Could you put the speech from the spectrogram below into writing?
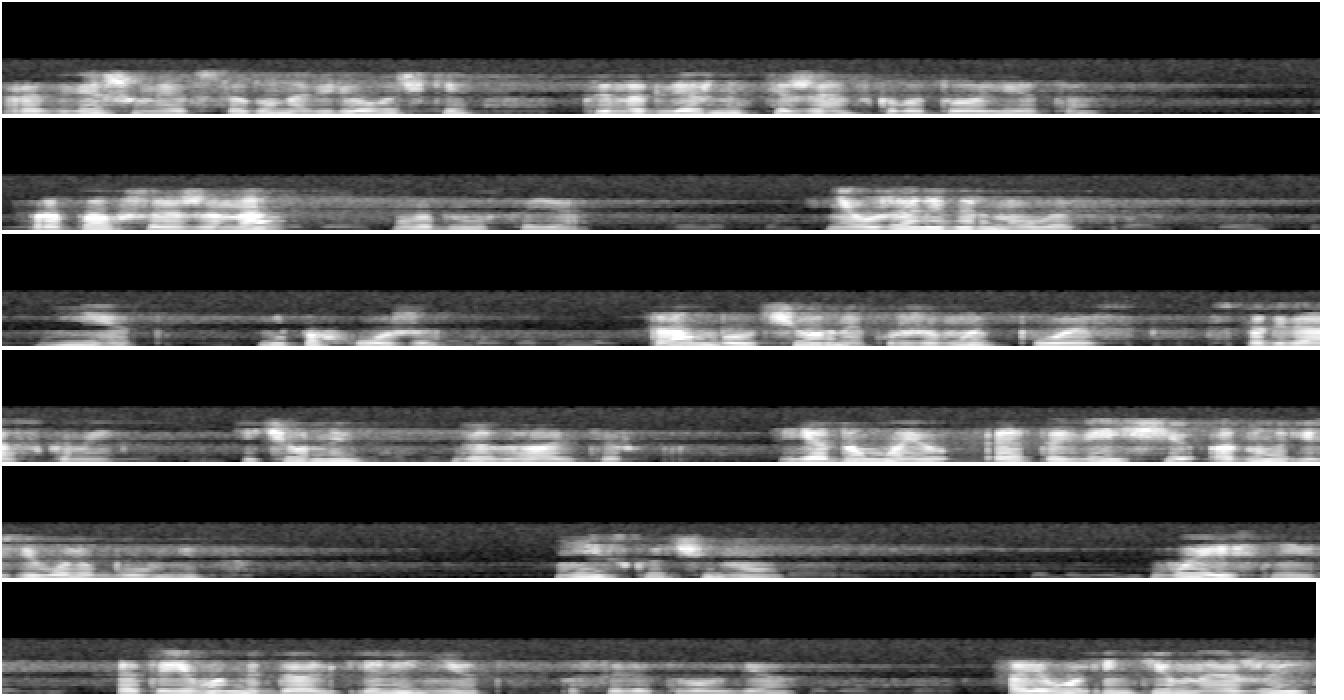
развешанные в саду на веревочке принадлежности женского туалета. «Пропавшая жена?» — улыбнулся я. Неужели вернулась? Нет, не похоже. Там был черный кружевной пояс с подвязками и черный бюстгальтер. Я думаю, это вещи одной из его любовниц. Не исключено. Выясни, это его медаль или нет, посоветовал я. А его интимная жизнь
